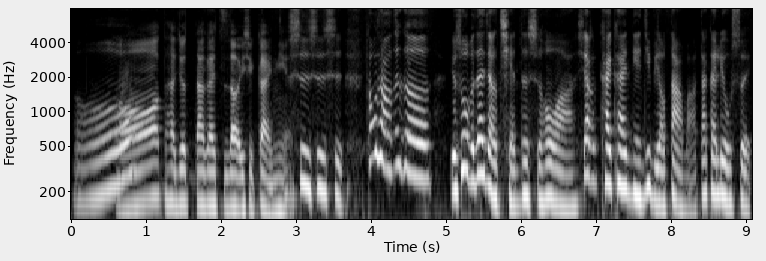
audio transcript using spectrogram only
哦哦，他就大概知道一些概念。是是是，通常那个。有时候我们在讲钱的时候啊，像开开年纪比较大嘛，大概六岁，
